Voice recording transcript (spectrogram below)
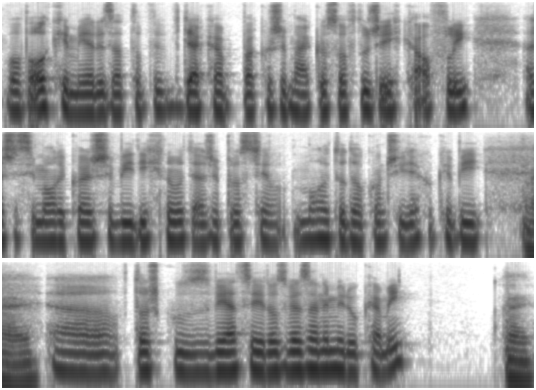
vo veľkej miere za to vďaka akože Microsoftu, že ich kaufli a že si mohli konečne vydýchnuť a že proste mohli to dokončiť ako keby uh, trošku s viacej rozviazanými rukami. Hej.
